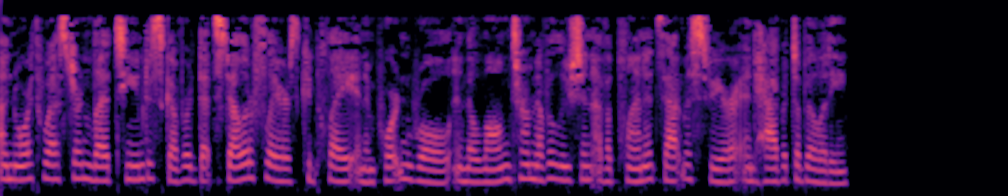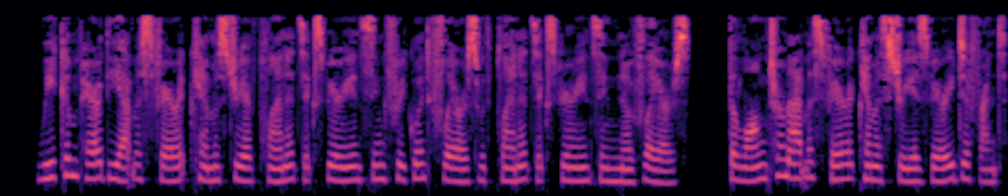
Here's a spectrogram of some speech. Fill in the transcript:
a Northwestern led team discovered that stellar flares could play an important role in the long term evolution of a planet's atmosphere and habitability. We compared the atmospheric chemistry of planets experiencing frequent flares with planets experiencing no flares. The long term atmospheric chemistry is very different,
